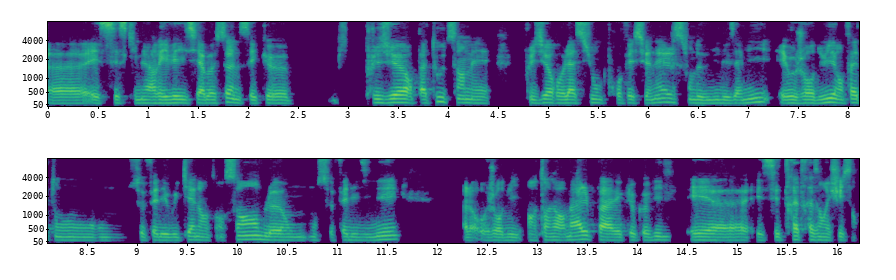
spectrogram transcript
et c'est ce qui m'est arrivé ici à Boston, c'est que plusieurs, pas toutes, hein, mais plusieurs relations professionnelles sont devenues des amis. Et aujourd'hui, en fait, on, se fait des week-ends ensemble, on, se fait des dîners. Alors aujourd'hui, en temps normal, pas avec le Covid. Et, et c'est très, très enrichissant.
